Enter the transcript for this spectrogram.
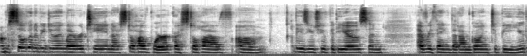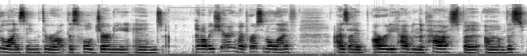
I'm still going to be doing my routine. I still have work. I still have um, these YouTube videos and everything that I'm going to be utilizing throughout this whole journey and and I'll be sharing my personal life as I already have in the past, but um, this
